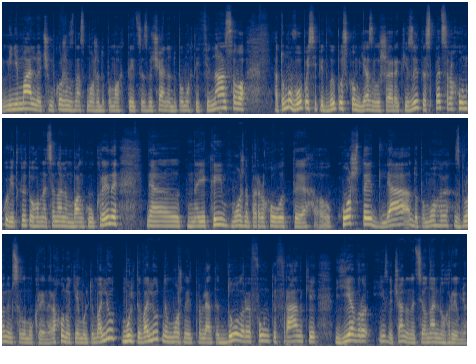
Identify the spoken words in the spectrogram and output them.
мінімально, чим кожен з нас може допомогти, це звичайно допомогти фінансово. А тому в описі під випуском я залишаю реквізити спецрахунку відкритого в Національному банку України, на який можна перераховувати е, кошти для допомоги Збройним силам України. Рахунок є мультивалют, мультивалютним, можна відправляти долари, фунти, франки, євро і, звичайно, національну гривню.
